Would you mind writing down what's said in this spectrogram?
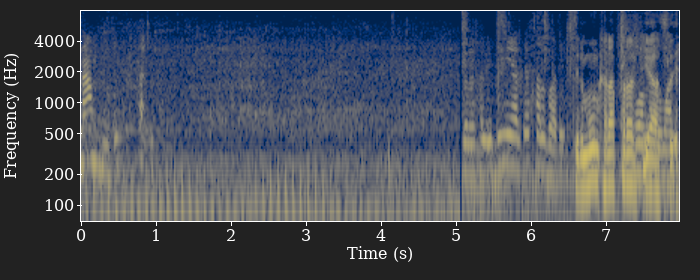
নাম মন খারাপ করার কি আছে?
